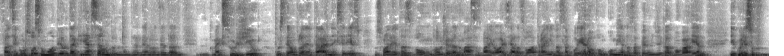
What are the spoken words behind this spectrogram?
fazer como se fosse um modelo da criação, do, da, né? Vamos dizer, da, como é que surgiu o sistema planetário, né? Que seria isso. Os planetas vão, vão gerando massas maiores e elas vão atraindo essa poeira, ou vão comendo essa poeira à medida que elas vão varrendo. E com isso,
